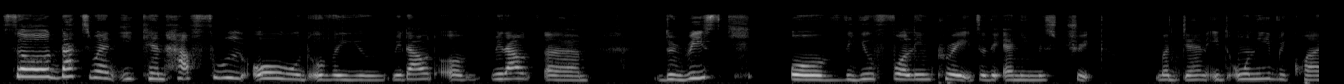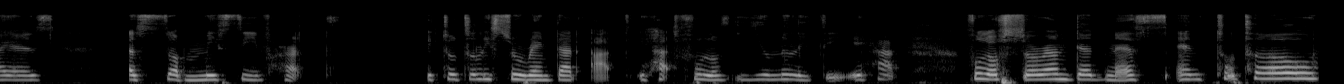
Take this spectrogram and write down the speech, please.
So that's when he can have full hold over you without of without um the risk of you falling prey to the enemy's trick. But then it only requires a submissive heart, a totally surrendered heart, a heart full of humility, a heart full of surrenderedness and total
